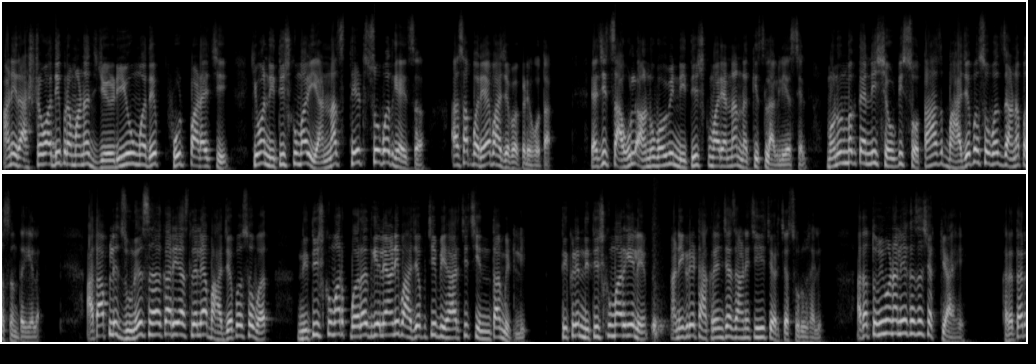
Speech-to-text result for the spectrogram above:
आणि राष्ट्रवादीप्रमाणे जे डी मध्ये फूट पाडायची किंवा नितीश कुमार यांनाच थेट सोबत घ्यायचं असा पर्याय भाजपकडे होता. याची चाहूल अनुभवी नितीश कुमार यांना नक्कीच लागली असेल. म्हणून मग त्यांनी शेवटी स्वतःच भाजपसोबत जाणं पसंत केलं. आता आपले जुने सहकारी असलेल्या भाजपसोबत नितीश कुमार परत गेले आणि भाजपची बिहारची चिंता मिटली. तिकडे नितीश कुमार गेले आणि इकडे ठाकरेंच्या जाण्याची ही चर्चा सुरू झाली. आता तुम्ही म्हणाल हे कसं शक्य आहे? खरं तर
